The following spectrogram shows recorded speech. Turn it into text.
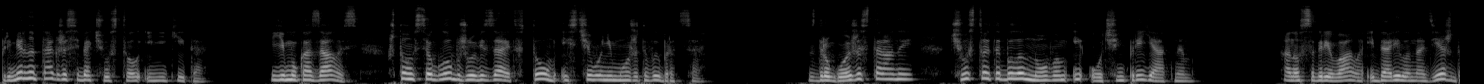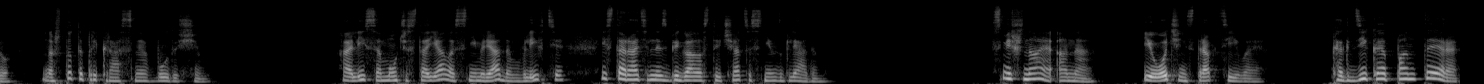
Примерно так же себя чувствовал и Никита. Ему казалось, что он все глубже увязает в том, из чего не может выбраться. С другой же стороны, чувство это было новым и очень приятным. Оно согревало и дарило надежду на что-то прекрасное в будущем. Алиса молча стояла с ним рядом в лифте и старательно избегала встречаться с ним взглядом. Смешная она и очень строптивая как дикая пантера,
